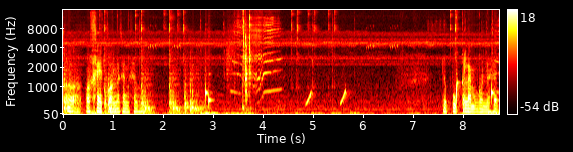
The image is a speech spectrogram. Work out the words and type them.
โไข่ก่อนแล้วกันครับผมเดี๋ยวปลุกกระลำก่อนนะครับ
